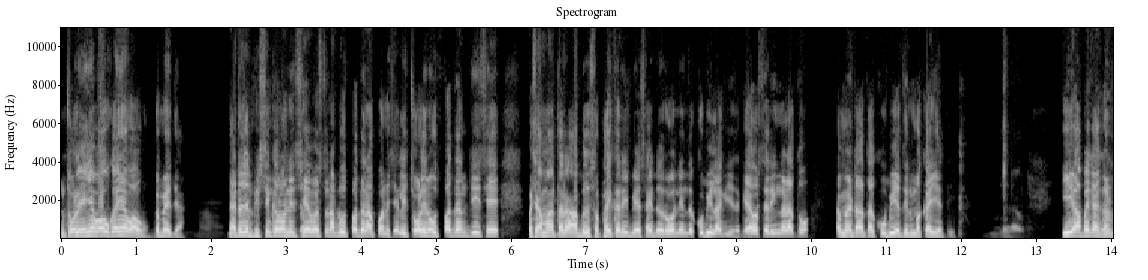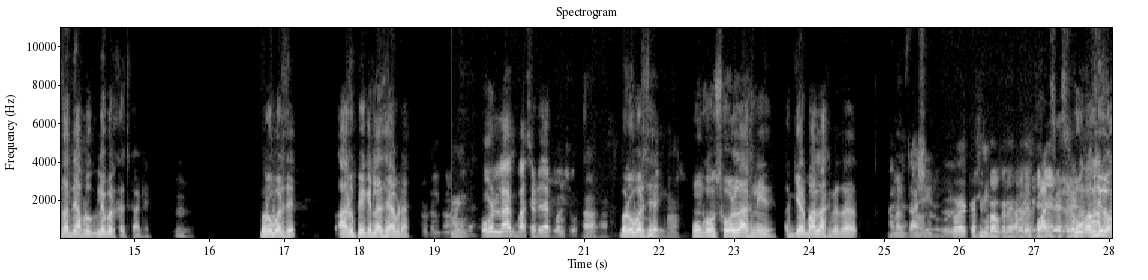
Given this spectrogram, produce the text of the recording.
હું ચોળી અહીંયા વાવું કે અહીંયા વાવું? ગમે ત્યાં. નાઇટ્રોજન ફિક્સિંગ કરવાની છે એ વસ્તુને આપણે ઉત્પાદન આપવાનું છે. એટલે ચોળીનું ઉત્પાદન જે છે પછી આમાં અત્યારે આ બધું સફાઈ કરી બે સાઈડ રો ની અંદર કુબી લાગી છે. ગયા વર્ષે રીંગણ હતું ટમેટા હતા કુબી હતી ને મકાઈ હતી. એ આપણે કઈ ગણતા જ આપણું લેબર ખર્ચ કાઢે. બરોબર છે? આ રૂપિયા કેટલા છે આપડા સોળ લાખ બાસઠ હજાર પાંચસો. બરોબર છે? હું. કહું સોળ લાખની અગિયાર બાર લાખ રૂપિયા તો કશી ભાવ કરે આપણે. કોક સમજી લો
